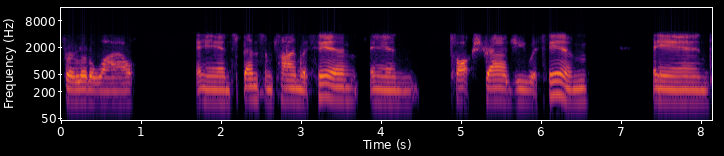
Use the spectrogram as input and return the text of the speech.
for a little while and spend some time with him and talk strategy with him, and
